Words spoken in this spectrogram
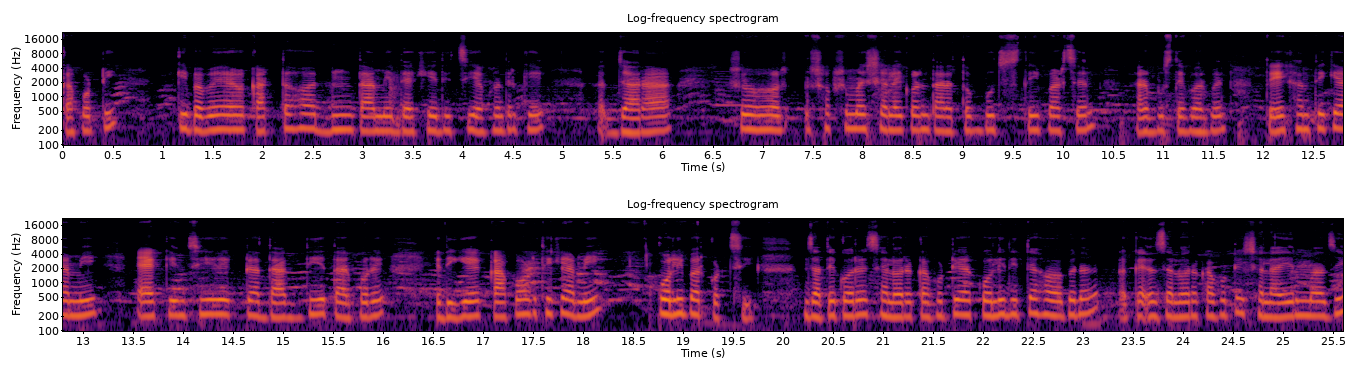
কাপড়টি কীভাবে কাটতে হয় তা আমি দেখিয়ে দিচ্ছি আপনাদেরকে। যারা সবসময় সেলাই করেন, তারা তো বুঝতেই পারছেন আর বুঝতে পারবেন। তো এখান থেকে আমি এক ইঞ্চির একটা দাগ দিয়ে তারপরে এদিকে কাপড় থেকে আমি কলি বার করছি। যাতে করে সালোয়ারের কাপড়টি আর কলি দিতে হবে না। সালোয়ারের কাপড়টি সেলাইয়ের মাঝে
